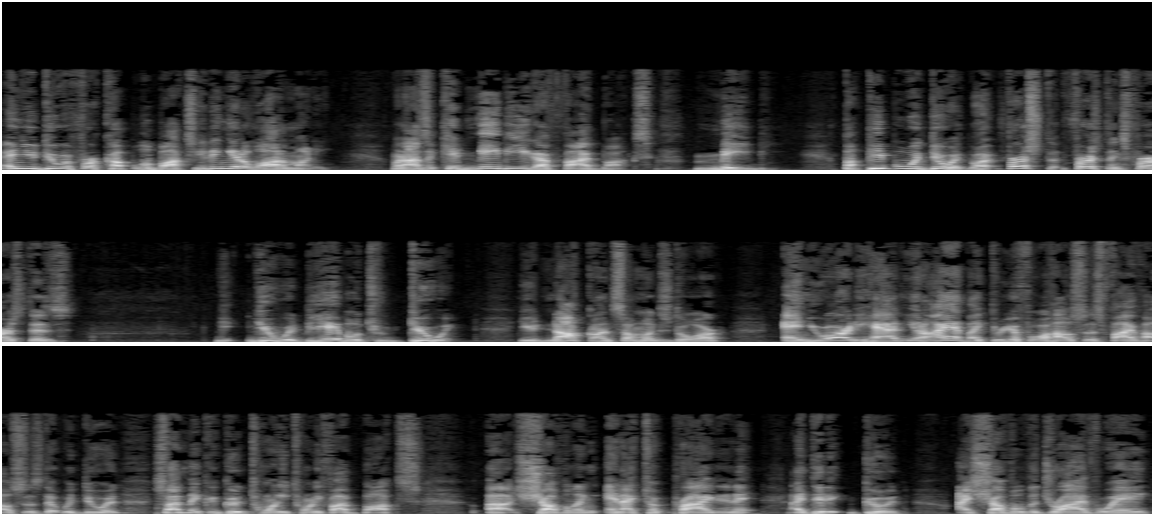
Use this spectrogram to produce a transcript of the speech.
and you do it for a couple of bucks. You didn't get a lot of money. When I was a kid, maybe you got 5 bucks. Maybe. But people would do it. First first things first is you, would be able to do it. You'd knock on someone's door and you already had, you know, I had like three or four houses, five houses that would do it. So I'd make a good 20, 25 bucks uh, shoveling, and I took pride in it. I did it good. I shoveled the driveway.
